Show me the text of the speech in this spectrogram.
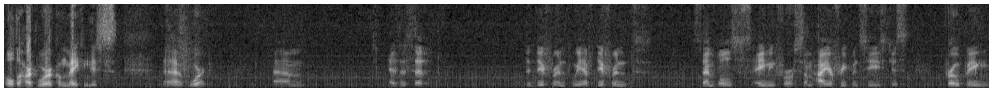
all the hard work on making this uh, work. Um, as I said, the different we have different samples aiming for some higher frequencies, just probing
